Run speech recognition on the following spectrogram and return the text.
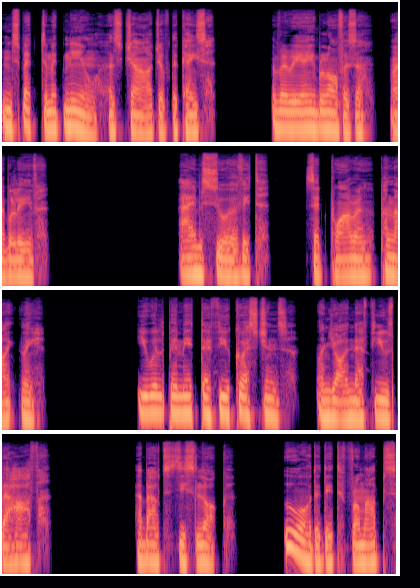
Inspector McNeil has charge of the case. A very able officer, I believe. I am sure of it, said Poirot politely. You will permit a few questions on your nephew's behalf. About this lock. Who ordered it from Hubbs?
